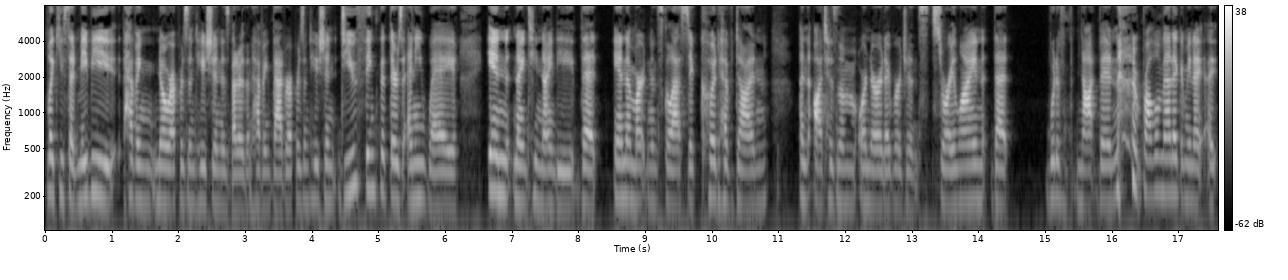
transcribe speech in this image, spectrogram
like you said, maybe having no representation is better than having bad representation. Do you think that there's any way in 1990 that Ann Martin and Scholastic could have done an autism or neurodivergence storyline that would have not been problematic? I mean, I, I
